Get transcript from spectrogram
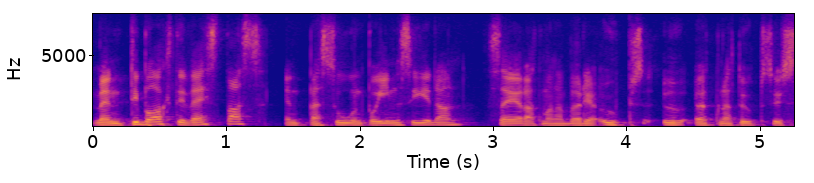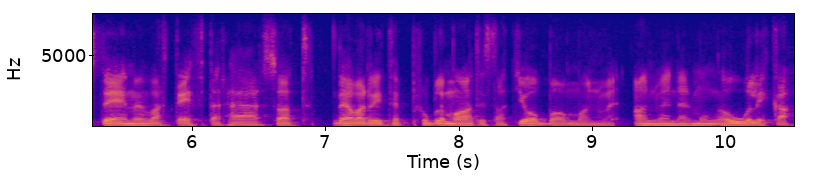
Men tillbaka till Vestas. En person på insidan säger att man har börjat upp, öppnat upp systemen vartefter här så att det har varit lite problematiskt att jobba om man använder många olika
